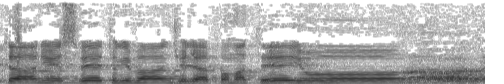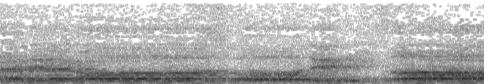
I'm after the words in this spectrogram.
Čitanje Svetog Evanđelja po Mateju. Slava tebi, Gospodi, slava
